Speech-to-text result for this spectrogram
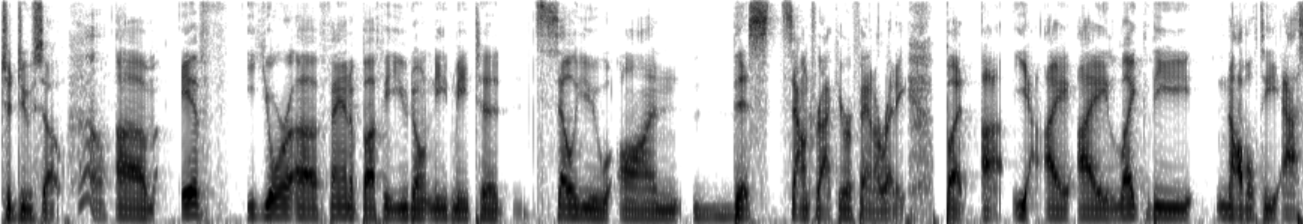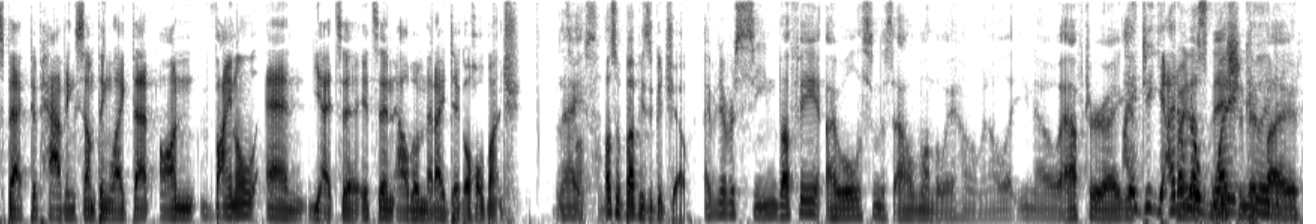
to do so. Oh. Um, if you're a fan of Buffy, you don't need me to sell you on this soundtrack. You're a fan already. But uh, yeah, I, I like the novelty aspect of having something like that on vinyl and yeah it's a it's an album that I dig a whole bunch. nice. Also Buffy's a good show. I've never seen Buffy. I will listen to this album on the way home, and I'll let you know after I get I do- yeah, I my don't know what it destination could- if I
